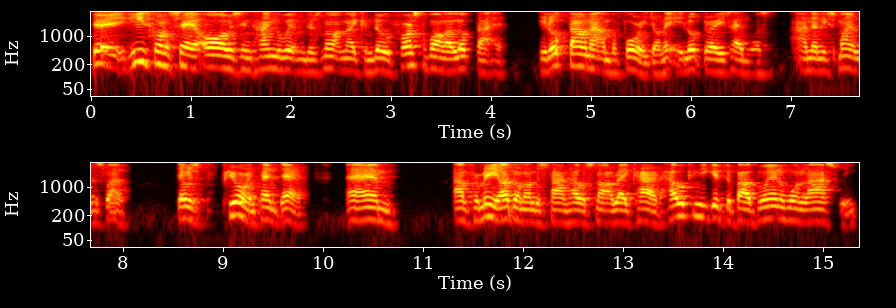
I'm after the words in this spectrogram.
he's going to say, "Oh, I was entangled with him. There's nothing I can do." First of all, I looked at it. He looked down at him before he done it. He looked where his head was, and then he smiled as well. There was pure intent there. Um, and for me, I don't understand how it's not a red card. How can you give the Balbuena one last week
